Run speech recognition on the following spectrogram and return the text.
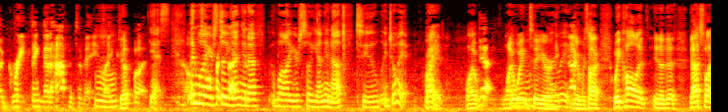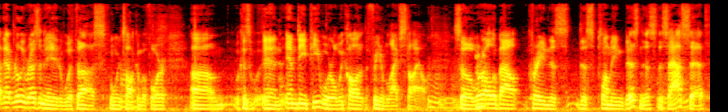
a great thing that happened to me. Like, mm-hmm. Yep. but Yes. you know, and while you're still young enough, while you're still young enough to enjoy it. Right. Why, Yeah. why wait until mm-hmm. you're, Why wait? you retire? We call it, you know, the, that's why that really resonated with us when we were talking mm-hmm. before. Um, because in MDP world, we call it the freedom lifestyle. So we're all about creating this, this plumbing business, this asset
